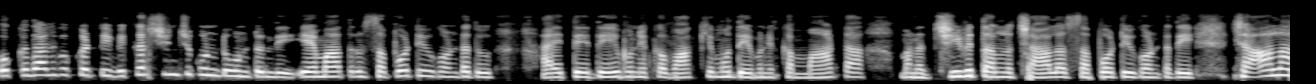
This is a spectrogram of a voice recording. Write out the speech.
ఒకదానికొకటి వికర్షించుకుంటూ ఉంటుంది. ఏమాత్రం సపోర్టివ్‌గా ఉండదు. అయితే దేవుని యొక్క వాక్యము, దేవుని యొక్క మాట మన జీవితాలను చాలా సపోర్టివ్‌గా ఉంటుంది చాలా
